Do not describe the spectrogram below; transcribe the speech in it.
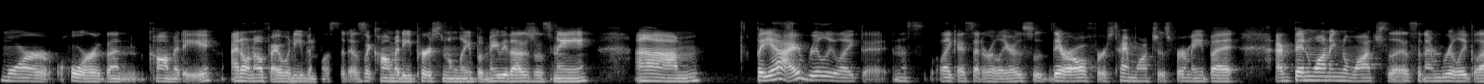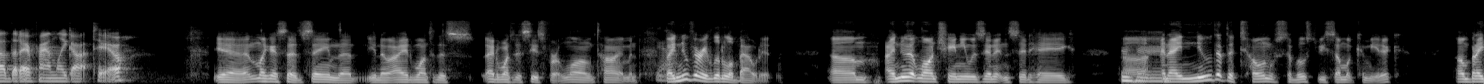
more horror than comedy. I don't know if I would even list it as a comedy personally, but maybe that's just me. Um, but yeah, I really liked it. And this, like I said earlier, this was, they're all first time watches for me, but I've been wanting to watch this, and I'm really glad that I finally got to. Yeah, and like I said, same that you know I had wanted this, I'd wanted to see this for a long time, and Yeah. but I knew very little about it. Um, I knew that Lon Chaney was in it and Sid Haig, uh, Mhm. and I knew that the tone was supposed to be somewhat comedic, um, but I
